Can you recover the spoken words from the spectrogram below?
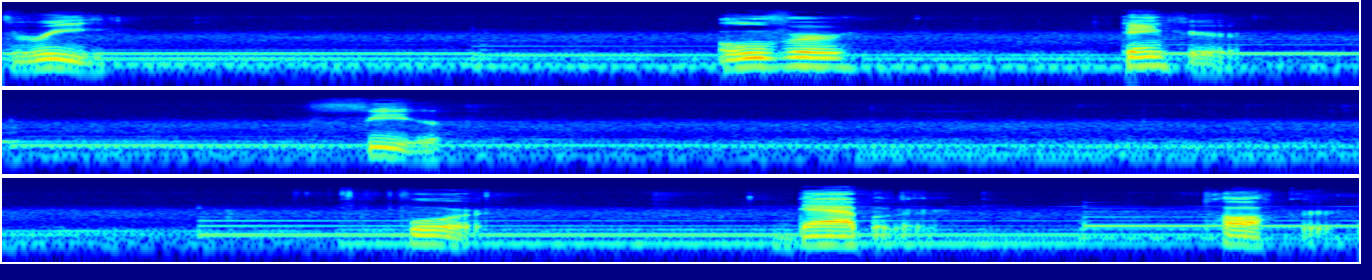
Three, overthinker, fear. Four, dabbler, talker.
